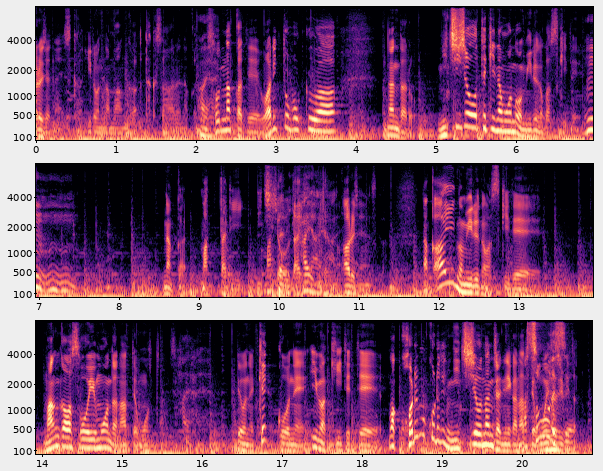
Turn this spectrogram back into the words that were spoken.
あるじゃないですか。いろんな漫画たくさんある中で、はいはい。その中で割と僕はなんだろう。日常的なものを見るのが好きで。うんうんうん。なんかまったり日常大みたいなはいはいはいのあるじゃないですか。なんかああいうの見るのが好きで漫画はそういうもんだなって思ってたんですよ。はいはいはい。でもね結構ね今聞いてて、まあ、これもこれで日常なんじゃねえかなあってそうですよ。思い始め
